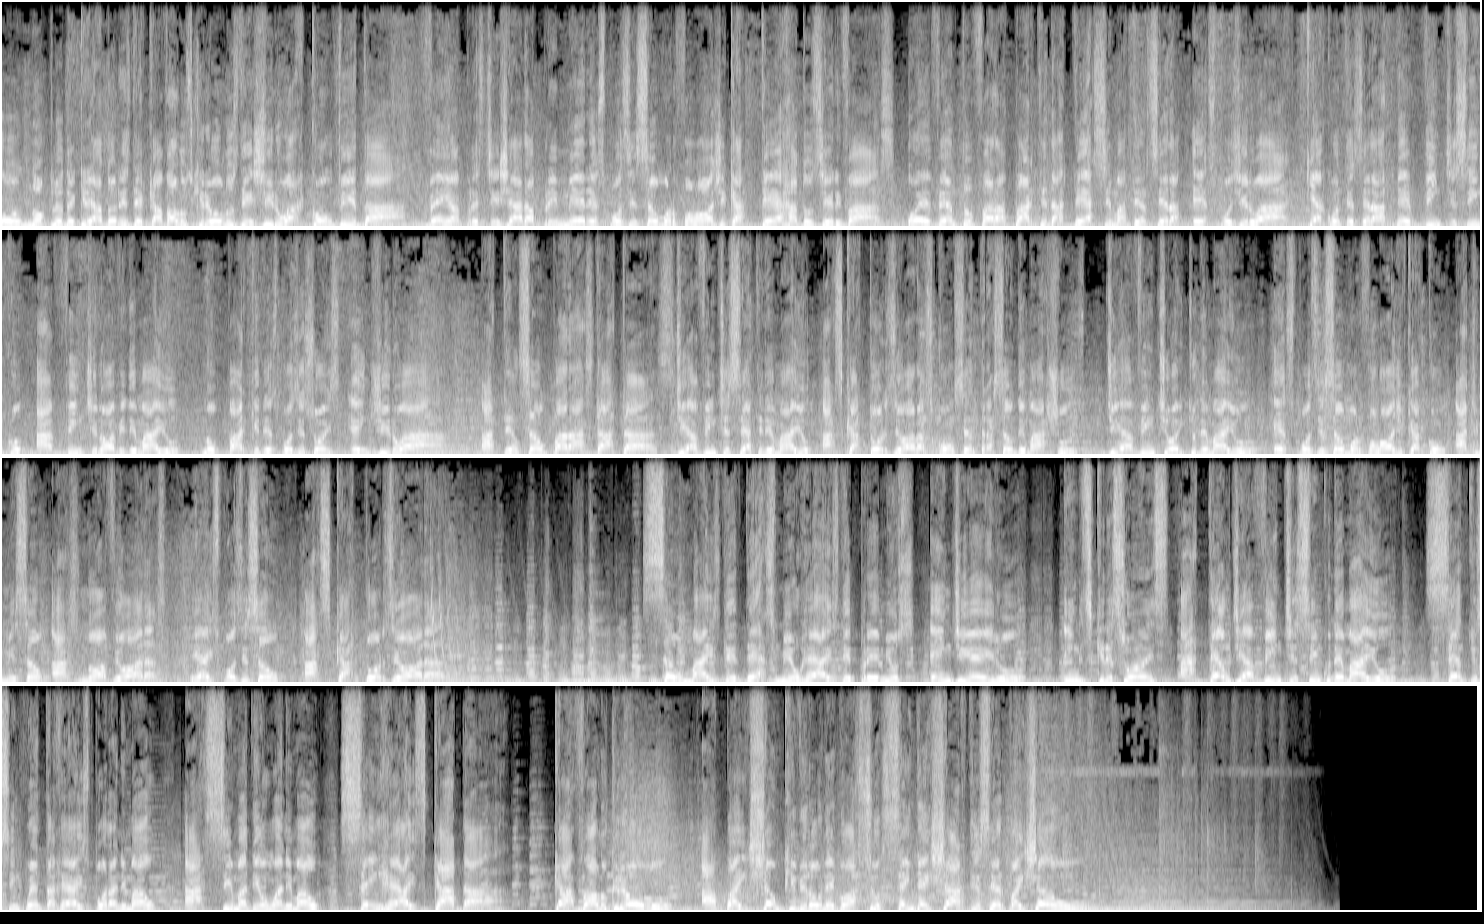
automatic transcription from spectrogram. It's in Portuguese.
O Núcleo de Criadores de Cavalos Crioulos de Giruá convida. Venha prestigiar a primeira exposição morfológica Terra dos Gerivás. O evento fará parte da 13ª Expo Giruá, que acontecerá de 25 a 29 de maio, no Parque de Exposições em Giruá. Atenção para as datas! Dia 27 de maio, às 14 horas, concentração de machos. Dia 28 de maio, exposição morfológica com admissão às 9 horas. E a exposição às 14 horas. São mais de 10 mil reais de prêmios em dinheiro. Inscrições até o dia 25 de maio. 150 reais por animal, acima de um animal, 100 reais cada. Cavalo Crioulo, a paixão que virou negócio sem deixar de ser paixão.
